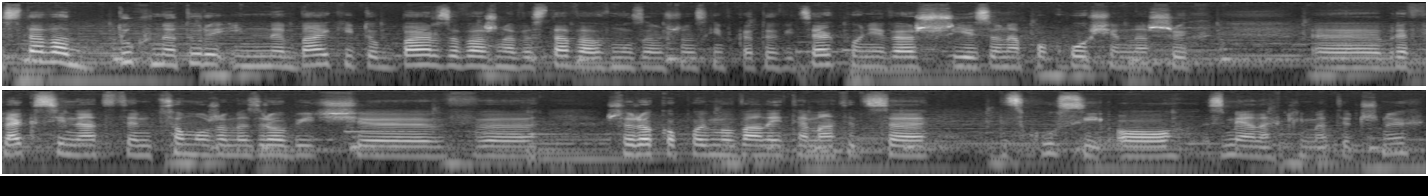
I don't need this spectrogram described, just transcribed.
Wystawa Duch Natury inne bajki to bardzo ważna wystawa w Muzeum Śląskim w Katowicach, ponieważ jest ona pokłosiem naszych refleksji nad tym, co możemy zrobić e, w szeroko pojmowanej tematyce dyskusji o zmianach klimatycznych.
